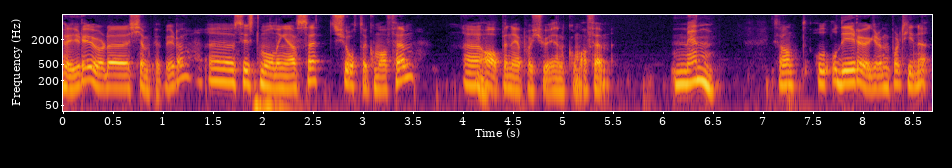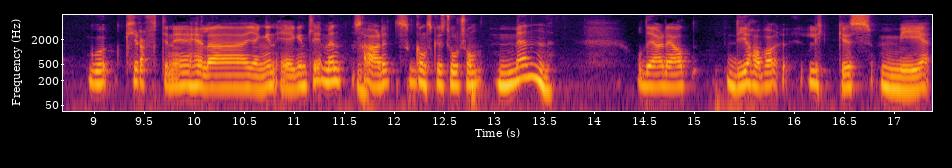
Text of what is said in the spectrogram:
Høyre gjør det kjempebra. Eh, siste måling jeg har sett, 28,5. Eh, Ap ned på 21,5. Men ikke sant? Og, og de rød-grønne partiene går kraftig ned hele gjengen, egentlig. Men så er det et ganske stort sånn men. Og det er det at de har lykkes med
